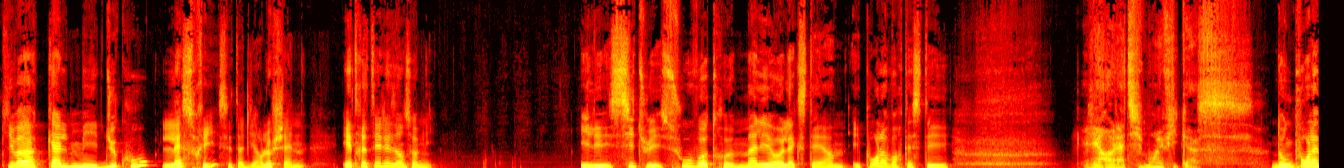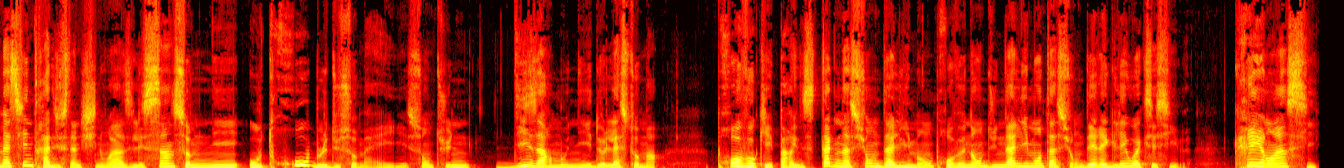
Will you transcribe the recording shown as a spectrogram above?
qui va calmer du coup l'esprit, c'est-à-dire le chêne, et traiter les insomnies. Il est situé sous votre malléole externe et pour l'avoir testé, il est relativement efficace. Donc pour la médecine traditionnelle chinoise, les insomnies ou troubles du sommeil sont une disharmonie de l'estomac provoquée par une stagnation d'aliments provenant d'une alimentation déréglée ou excessive, créant ainsi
